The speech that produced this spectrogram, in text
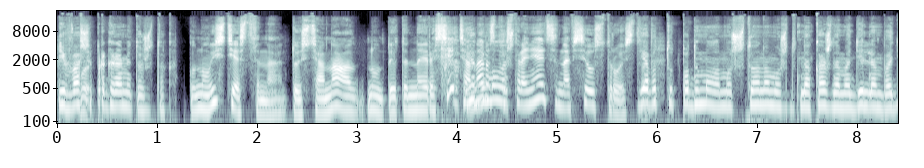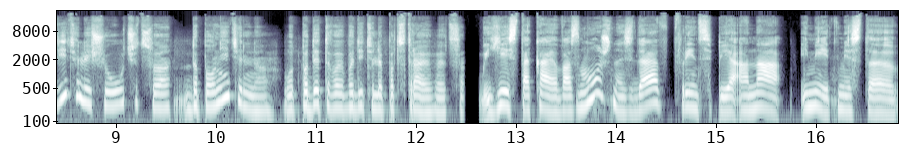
И в вашей вот. программе тоже так? Ну, естественно. То есть она, ну, это нейросеть, я она думала, распространяется на все устройства. Я вот тут подумала, может, что она может на каждом отдельном водителе еще учится дополнительно, вот под этого водителя подстраивается. Есть такая возможность, да, в принципе, она имеет место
